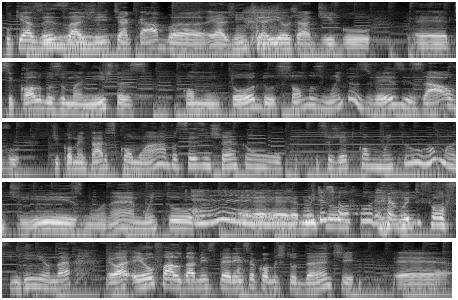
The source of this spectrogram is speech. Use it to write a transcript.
Porque às Sim. vezes a gente acaba, é a gente aí eu já digo, é, psicólogos humanistas como um todo, somos muitas vezes alvo de comentários como ah vocês enxergam o, o sujeito como muito romantismo né? Muito é, é, é, é muito é muito fofinho né? Eu, eu falo da minha experiência como estudante é,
